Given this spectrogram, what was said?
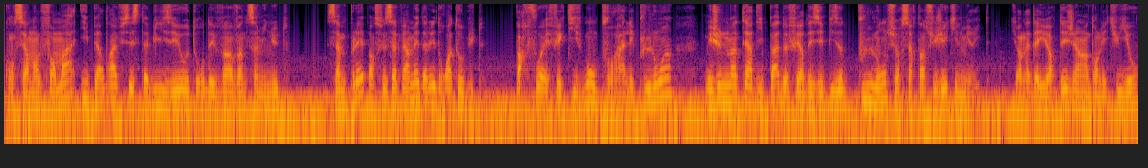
Concernant le format, Hyperdrive s'est stabilisé autour des 20-25 minutes. Ça me plaît parce que ça permet d'aller droit au but. Parfois, effectivement, on pourrait aller plus loin, mais je ne m'interdis pas de faire des épisodes plus longs sur certains sujets qu'ils méritent. Il y en a d'ailleurs déjà un dans les tuyaux,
